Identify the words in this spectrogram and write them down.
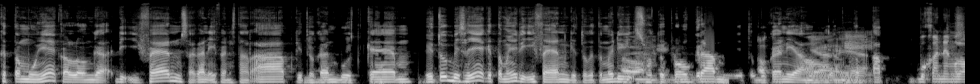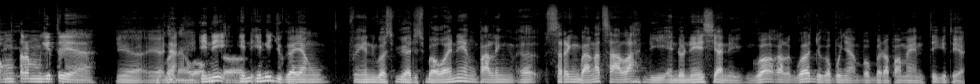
ketemunya kalau nggak di event misalkan event startup gitu kan bootcamp itu biasanya ketemunya di event gitu ketemu di Oh, suatu oke. program gitu Oke. bukan yang, Ya, yang ya. tetap bukan yang Gitu long term gitu ya Iya, iya. Bukan Nah, ini, ini ini juga yang pengen gue garis bawah ini yang paling eh, sering banget salah di Indonesia nih. Gua kalau gua juga punya beberapa menti gitu ya.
